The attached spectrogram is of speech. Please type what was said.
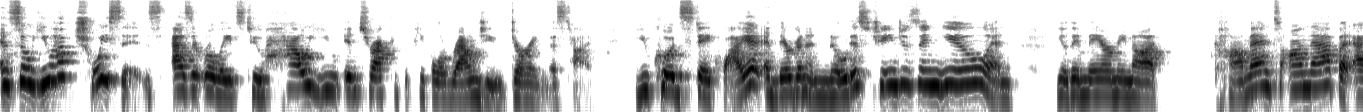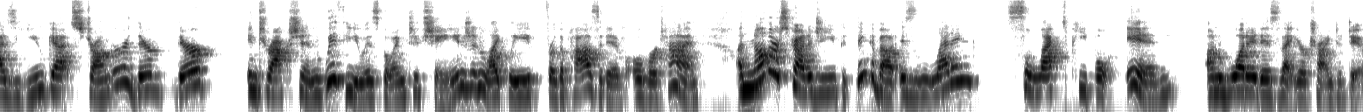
And so you have choices as it relates to how you interact with the people around you during this time. You could stay quiet and they're going to notice changes in you and you know they may or may not comment on that but as you get stronger they're they're interaction with you is going to change and likely for the positive over time. Another strategy you could think about is letting select people in on what it is that you're trying to do.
